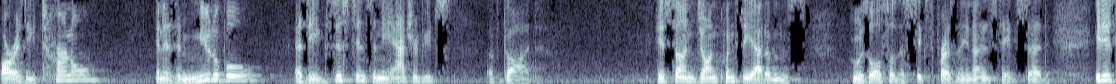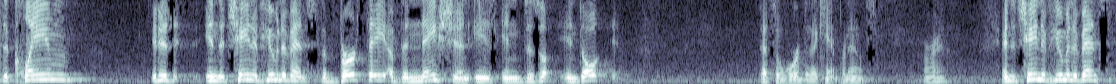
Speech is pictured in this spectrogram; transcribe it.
are as eternal and as immutable as the existence and the attributes of God. His son, John Quincy Adams, who was also the sixth president of the United States, said, It is the claim, it is in the chain of human events, the birthday of the nation is in, indul- that's a word that I can't pronounce, all right? In the chain of human events,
